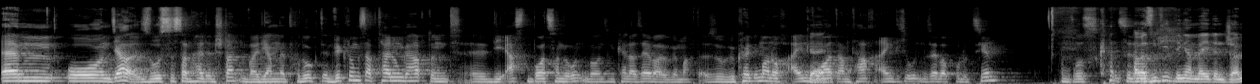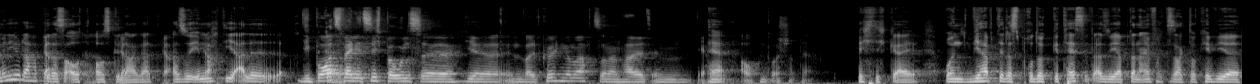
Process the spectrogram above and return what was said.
Ähm, und ja, so ist es dann halt entstanden, weil die haben eine Produktentwicklungsabteilung gehabt und äh, die ersten Boards haben wir unten bei uns im Keller selber gemacht. Also wir können immer noch ein geil. Board am Tag eigentlich unten selber produzieren. Und ist das Ganze Aber sind die Dinger made in Germany oder habt ihr das aus, ausgelagert? Ja, also ihr macht die alle. Die Boards geil. werden jetzt nicht bei uns äh, hier in Waldkirchen gemacht, sondern halt in, ja, auch in Deutschland, ja. Richtig geil. Und wie habt ihr das Produkt getestet? Also ihr habt dann einfach gesagt, okay, wir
